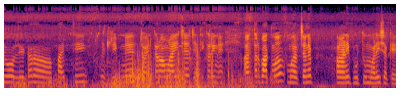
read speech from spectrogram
જો લેટર પાઇપથી ડ્રીપને જોઈન્ટ કરવામાં આવી છે જેથી કરીને આંતરપાકમાં મરચાંને પાણી પૂરતું મળી શકે.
